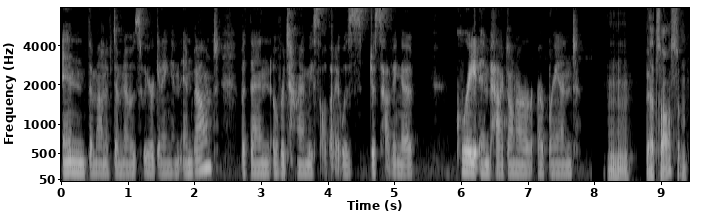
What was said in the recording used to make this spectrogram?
in the amount of demos we were getting in inbound. But then over time, we saw that it was just having a great impact on our, our brand. Mm-hmm. That's awesome.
